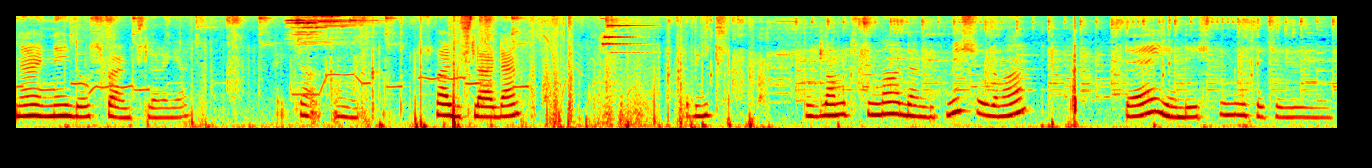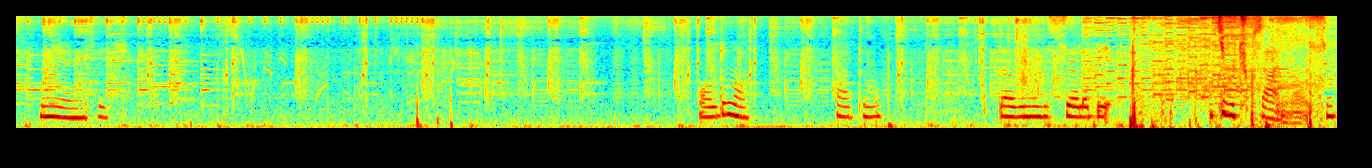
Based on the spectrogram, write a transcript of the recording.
Nerede neydi o süper güçlere gel. Sen Süper güçlerden. Tabii git. Buzlanma gücü madem bitmiş o zaman de yön değiştirmeyi seçeriz. Bunu yerini seç. Oldu mu? Ha tamam. Daha bunu biz şöyle bir iki buçuk saniye olsun.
